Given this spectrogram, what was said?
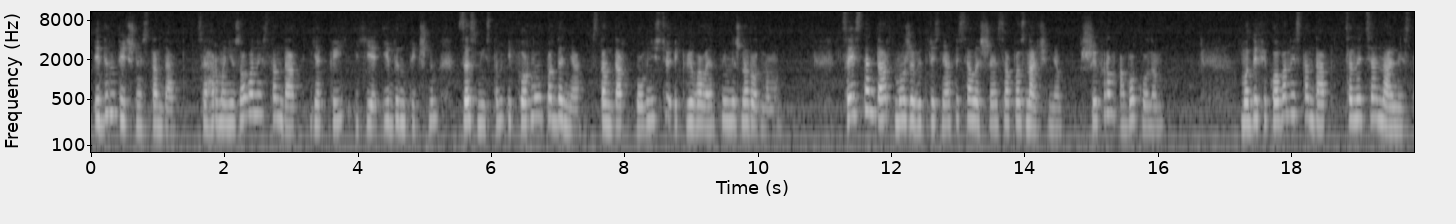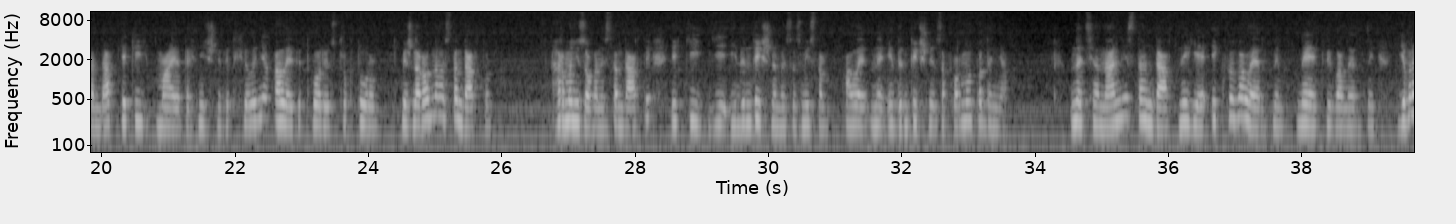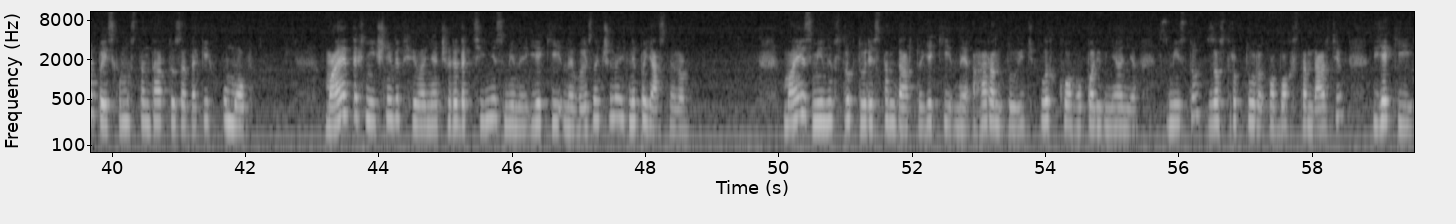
Ідентичний стандарт це гармонізований стандарт, який є ідентичним за змістом і формою подання. Стандарт повністю еквівалентний міжнародному. Цей стандарт може відрізнятися лише за позначенням, шифром або кодом. Модифікований стандарт це національний стандарт, який має технічне відхилення, але відтворює структуру міжнародного стандарту. Гармонізовані стандарти, які є ідентичними за змістом, але не ідентичні за формою подання. Національний стандарт не є еквівалентним, не еквівалентний європейському стандарту за таких умов. Має технічні відхилення чи редакційні зміни, які не визначено і не пояснено. Має зміни в структурі стандарту, які не гарантують легкого порівняння змісту за структурою обох стандартів, які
